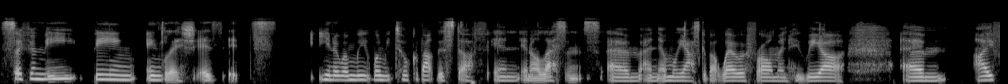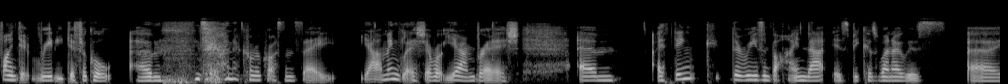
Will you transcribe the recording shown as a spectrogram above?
so for me, being English is it's you know when we when we talk about this stuff in in our lessons um, and then we ask about where we're from and who we are um, i find it really difficult um, to kind of come across and say yeah i'm english or yeah i'm british um, i think the reason behind that is because when i was uh,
